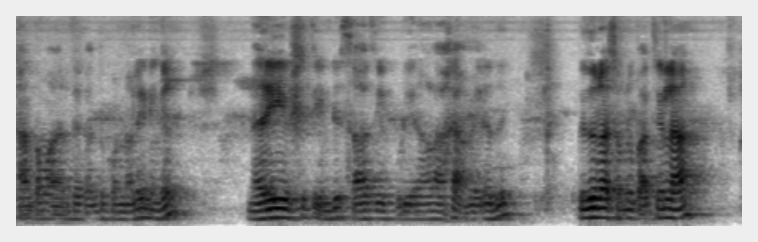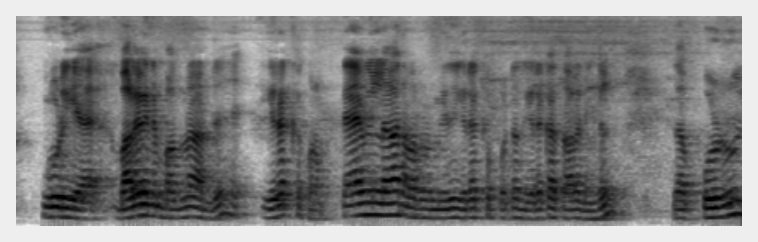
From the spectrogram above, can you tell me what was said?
சாந்தமாக இருக்க கற்றுக்கொண்டாலே நீங்கள் நிறைய விஷயத்தை இன்று சாதிக்கக்கூடிய நாளாக அமைகிறது. மிதுராசம்னு பார்த்தீங்கன்னா உங்களுடைய பலவீனம் பார்த்தோம்னா வந்து இறக்க குணம். தேவையில்லாத அவர்கள் மீது இறக்கப்பட்டு அந்த இறக்கத்தால் நீங்கள் ஏதாவது பொருள்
